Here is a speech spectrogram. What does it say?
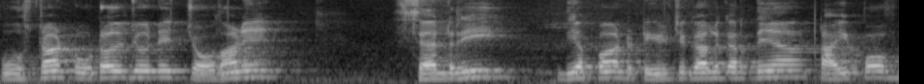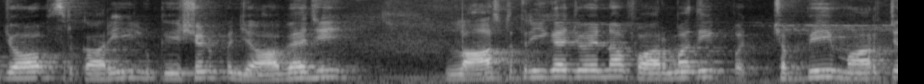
ਪੋਸਟਾਂ ਟੋਟਲ ਜੋ ਨੇ 14 ਨੇ। ਸੈਲਰੀ ਦੀ ਆਪਾਂ ਡਿਟੇਲ 'ਚ ਗੱਲ ਕਰਦੇ ਆ ਟਾਈਪ ਆਫ ਜੌਬ ਸਰਕਾਰੀ ਲੋਕੇਸ਼ਨ ਪੰਜਾਬ ਹੈ ਜੀ। ਲਾਸਟ ਤਰੀਕ ਹੈ ਜੋ ਇਹਨਾਂ ਫਾਰਮਾਂ ਦੀ 26 ਮਾਰਚ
